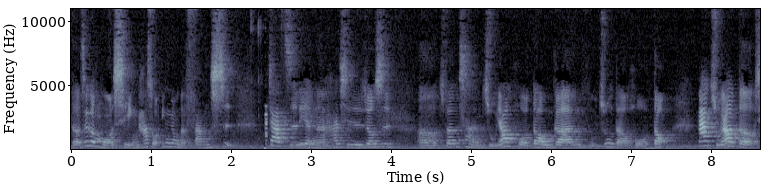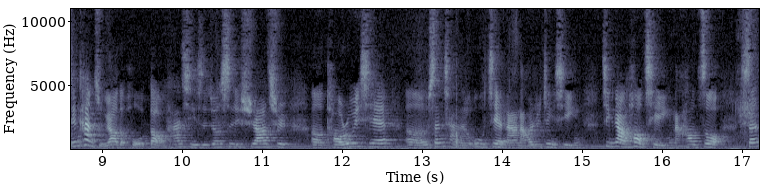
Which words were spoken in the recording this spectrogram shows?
的这个模型它所应用的方式。价值链呢，它其实就是呃分成主要活动跟辅助的活动。那主要的，先看主要的活动，它其实就是需要去呃投入一些呃生产的物件啊，然后去进行进料的后勤，然后做生，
